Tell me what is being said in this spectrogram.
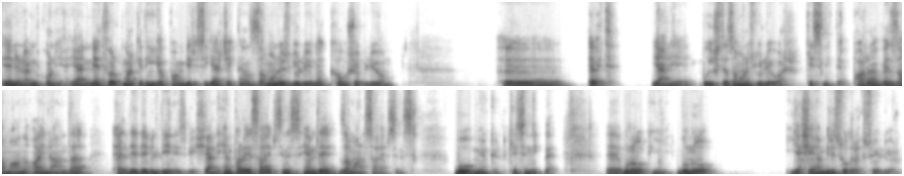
en önemli konuya. Yani network marketing yapan birisi gerçekten zaman özgürlüğüne kavuşabiliyor mu? Ee, evet. Yani bu işte zaman özgürlüğü var. Kesinlikle. Para ve zamanı aynı anda elde edebildiğiniz bir iş. Yani hem paraya sahipsiniz hem de zamana sahipsiniz. Bu mümkün. Kesinlikle. Ee, bunu bunu yaşayan birisi olarak söylüyorum.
